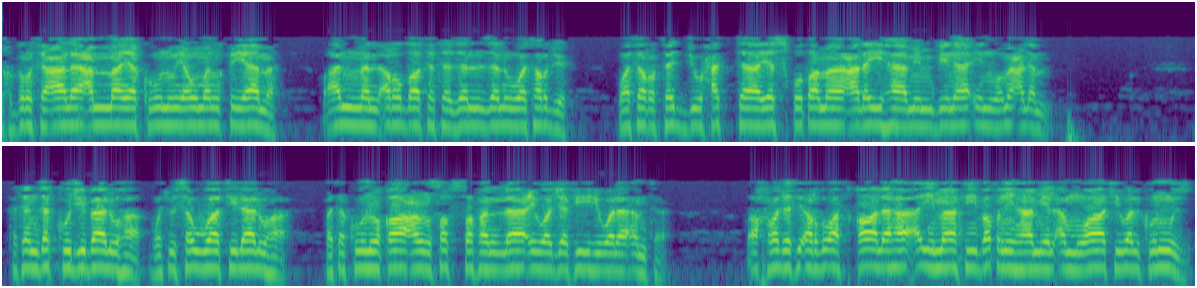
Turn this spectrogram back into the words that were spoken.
يخبر تعالى عما يكون يوم القيامة. وأن الأرض تتزلزل وترجف وترتج حتى يسقط ما عليها من بناء ومعلم. فتندك جبالها وتسوى تلالها فتكون قاعا صفصفا لا عوج فيه ولا أمتا. وأخرجت الأرض أثقالها أي ما في بطنها من الأموات والكنوز.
